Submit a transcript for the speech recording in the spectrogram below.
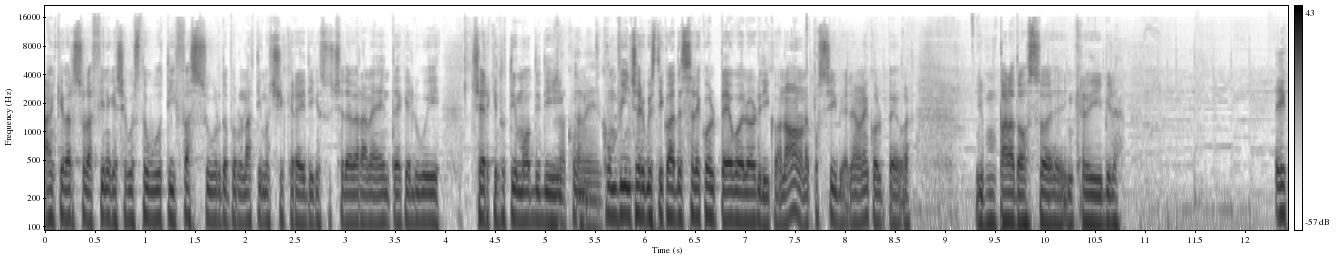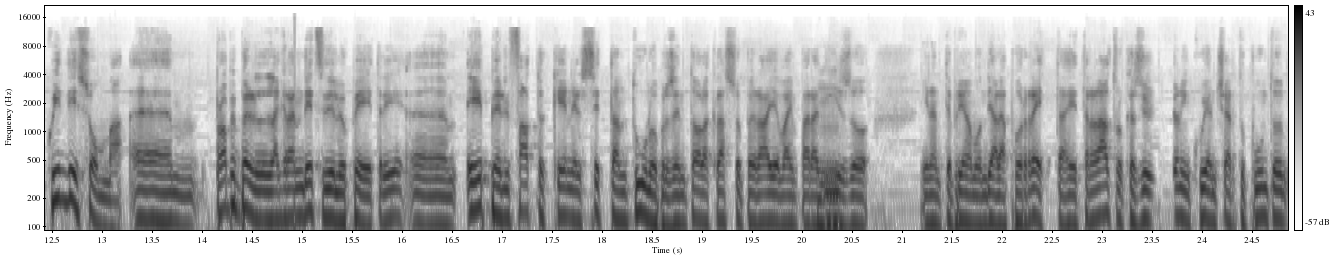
anche verso la fine che c'è questo what if assurdo per un attimo ci credi che succede veramente che lui cerca in tutti i modi di con- convincere questi qua ad essere colpevoli e loro dicono no non è possibile non è colpevole. Un paradosso è incredibile. E quindi insomma, ehm, proprio per la grandezza di Leo Petri ehm, e per il fatto che nel 71 presentò la classe operaia va in paradiso Mm. in anteprima mondiale a Porretta e tra l'altro occasione in cui a un certo punto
